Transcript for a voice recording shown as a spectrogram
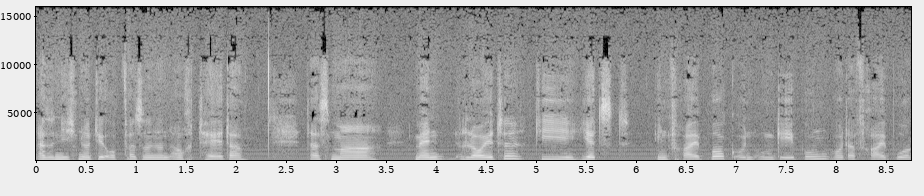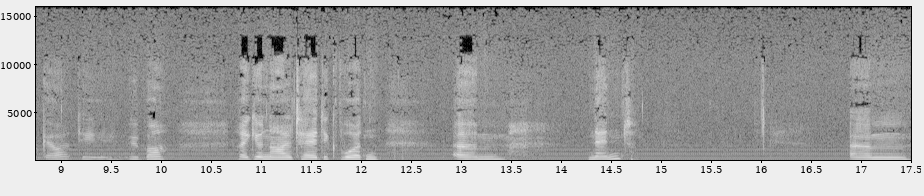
Also nicht nur die Opfer, sondern auch Täter. Dass man Leute, die jetzt in Freiburg und Umgebung oder Freiburger, die überregional tätig wurden, ähm, nennt. Ähm,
